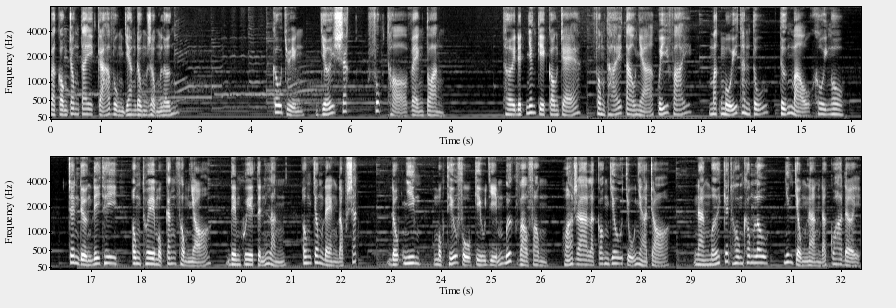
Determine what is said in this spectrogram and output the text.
và còn trong tay cả vùng Giang Đông rộng lớn. Câu chuyện Giới sắc Phúc thọ vẹn toàn Thời địch nhân kiệt còn trẻ, phong thái tao nhã quý phái, mặt mũi thanh tú, tướng mạo khôi ngô. Trên đường đi thi, ông thuê một căn phòng nhỏ, đêm khuya tĩnh lặng, ông trong đèn đọc sách. Đột nhiên, một thiếu phụ kiều diễm bước vào phòng, hóa ra là con dâu chủ nhà trọ. Nàng mới kết hôn không lâu, nhưng chồng nàng đã qua đời.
